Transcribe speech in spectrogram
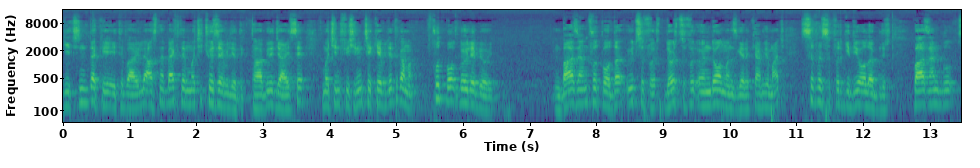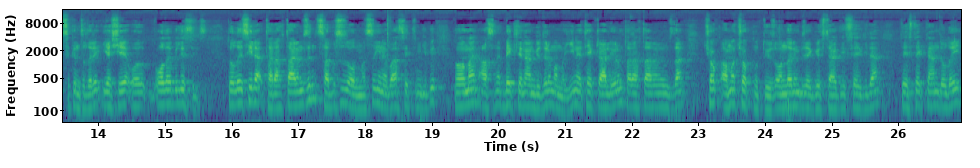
70. dakika itibariyle aslında belki de maçı çözebilirdik. Tabiri caizse maçın fişini çekebilirdik ama futbol böyle bir oyun. Bazen futbolda 3-0, 4-0 önde olmanız gereken bir maç 0-0 gidiyor olabilir. Bazen bu sıkıntıları yaşaya ol- olabilirsiniz. Dolayısıyla taraftarımızın sabırsız olması yine bahsettiğim gibi normal aslında beklenen bir durum ama yine tekrarlıyorum taraftarlarımızdan çok ama çok mutluyuz. Onların bize gösterdiği sevgiden, destekten dolayı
